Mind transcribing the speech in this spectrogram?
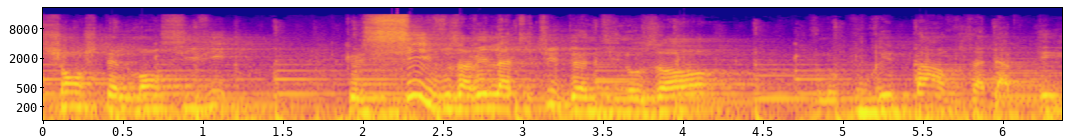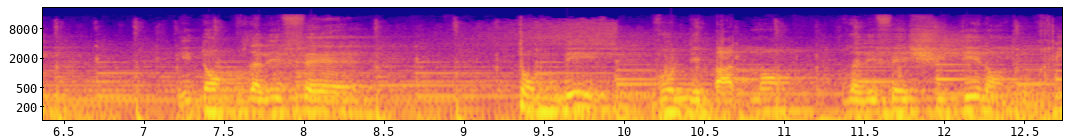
changent tellement si vite, que si vous avez l'attitude d'un dinosaure, vous ne pourrez pas vous adapter. Et donc vous allez faire tomber votre département, vous allez faire chuter l'entreprise.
